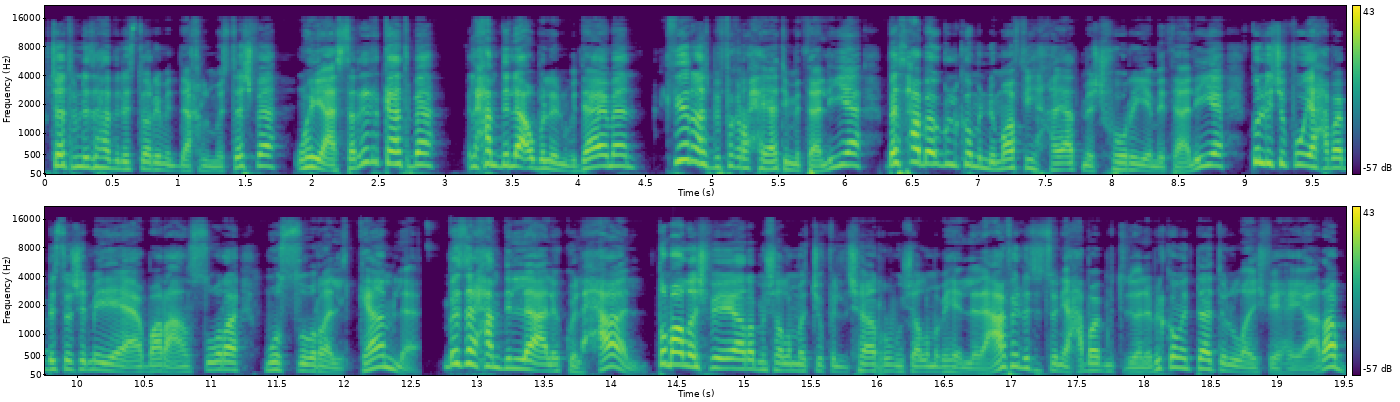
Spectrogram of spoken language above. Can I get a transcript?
وكانت منزلة هذا ال story من داخل المستشفى وهي على السرير كاتبة الحمد لله اولا ودائما. كثير ناس بيفكروا حياتي مثالية بس حابب أقول لكم إنه ما في حياة مشهورية مثالية. كل اللي تشوفوه يا حبايب بالسوشيال ميديا هي عبارة عن صورة مو الصورة الكاملة. بس الحمد لله على كل حال. طبعا الله يشفيها يا رب إن شاء الله ما تشوف الشر وإن شاء الله ما بها إلا العافية. لا تنسون يا حبايب لنا بالكومنتات الله يشفيها يا رب.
